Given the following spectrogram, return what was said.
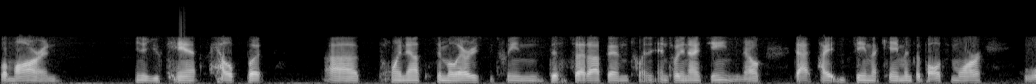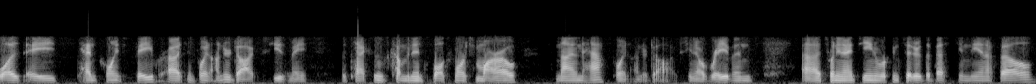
Lamar, and you know you can't help but uh, point out the similarities between this setup and 20, and 2019. You know that Titans team that came into Baltimore was a 10 point favor, uh, 10 point underdog. Excuse me. The Texans coming into Baltimore tomorrow, nine and a half point underdogs. You know Ravens. Uh, 2019 were considered the best team in the NFL.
